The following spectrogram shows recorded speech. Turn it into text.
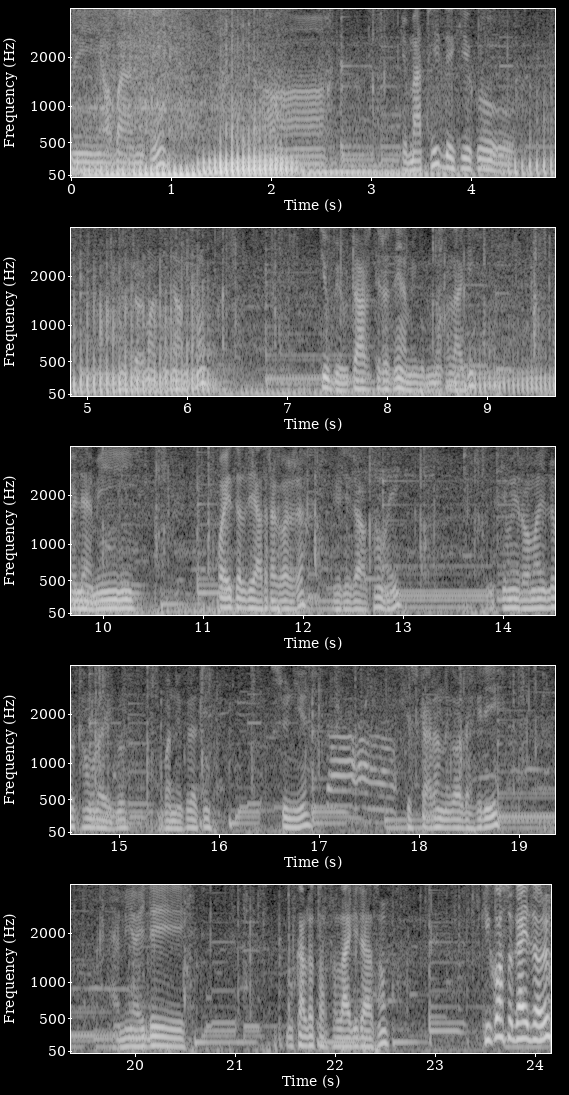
अनि अब हामी चाहिँ यो माथि देखिएको भ्युटारमा चाहिँ जान्छौँ। त्यो भ्युटारतिर चाहिँ हामी घुम्नको लागि अहिले हामी पैदल यात्रा गरेर हिँडिरहेछौँ है। एकदमै रमाइलो ठाउँ रहेको भन्ने कुरा चाहिँ सुनियो। त्यस कारणले गर्दाखेरि हामी अहिले उकालोतर्फ लागिरहेछौँ। के कसो गाइजहरू?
